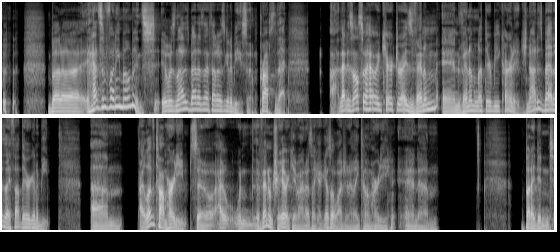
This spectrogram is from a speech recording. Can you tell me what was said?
but uh, it had some funny moments. It was not as bad as I thought it was going to be. So props to that. Uh, that is also how I'd characterize Venom and Venom Let There Be Carnage. Not as bad as I thought they were going to be. Um, I love Tom Hardy. So I when the Venom trailer came out, I was like, I guess I'll watch it. I like Tom Hardy. And um, but I didn't.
